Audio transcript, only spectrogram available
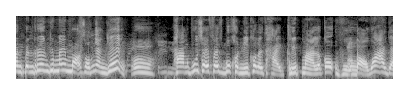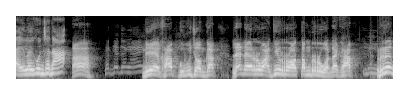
มันเป็นเรื่องที่ไม่เหมาะสมอย่างยิ่งเออทางผู้ใช้ Facebook คนนี้ก็เลยถ่ายคลิปมาแล้วก็โอ้โหเออต่อว่าใหญ่เลยคุณชนะอ่าเนี่ยครับคุณผู้ชมครับ และในระหว่างที่รอตำรวจนะครับเรื่อง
